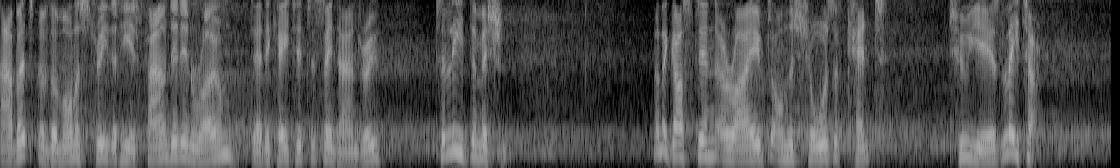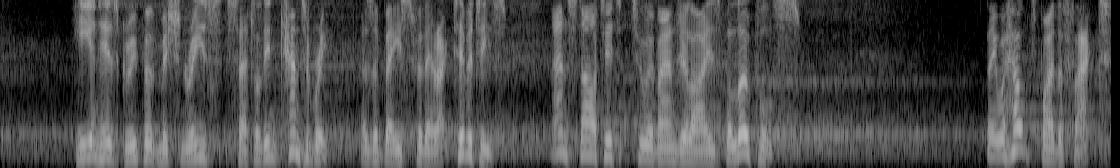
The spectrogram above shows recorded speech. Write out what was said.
abbot of the monastery that he had founded in Rome, dedicated to St. Andrew, to lead the mission. And Augustine arrived on the shores of Kent two years later. He and his group of missionaries settled in Canterbury as a base for their activities and started to evangelize the locals. They were helped by the fact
